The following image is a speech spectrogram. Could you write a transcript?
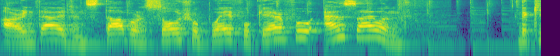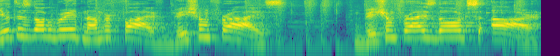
are intelligent, stubborn, social, playful, careful, and silent. The cutest dog breed number 5 Bichon Frise. Bichon Frise dogs are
